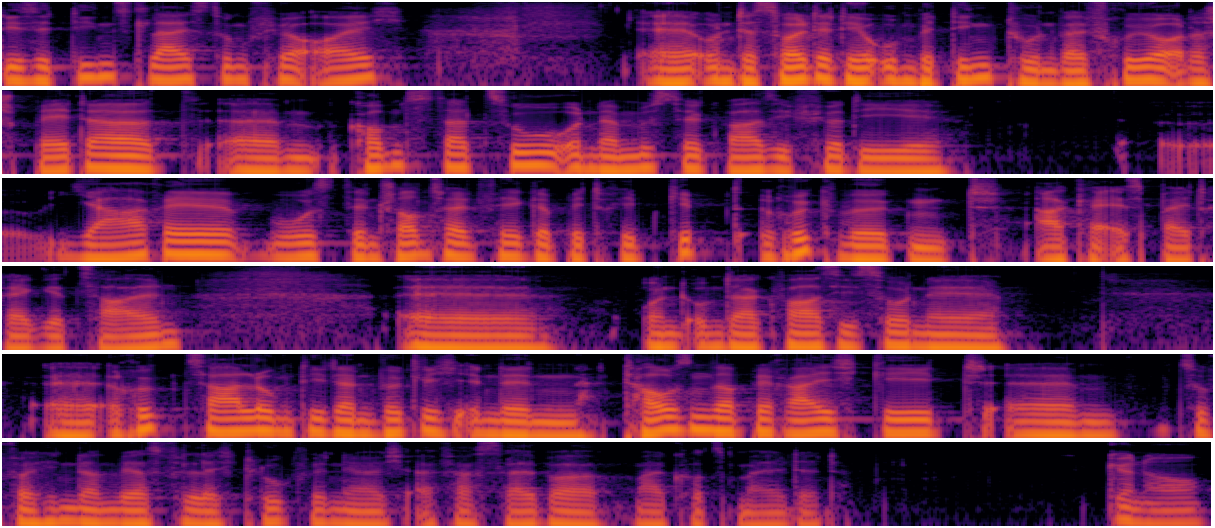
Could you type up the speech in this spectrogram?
diese Dienstleistung für euch. Und das solltet ihr unbedingt tun, weil früher oder später ähm, kommt es dazu und dann müsst ihr quasi für die Jahre, wo es den Schornsteinfegerbetrieb gibt, rückwirkend AKS-Beiträge zahlen. Äh, und um da quasi so eine äh, Rückzahlung, die dann wirklich in den Tausenderbereich geht, ähm, zu verhindern, wäre es vielleicht klug, wenn ihr euch einfach selber mal kurz meldet. Genau.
